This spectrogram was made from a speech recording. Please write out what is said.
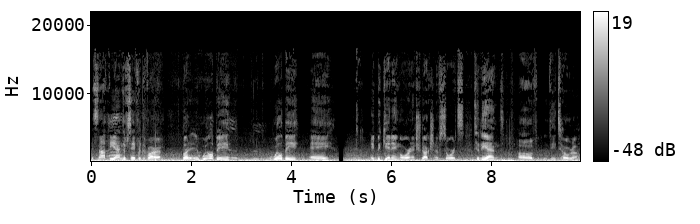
It's not the end of Sefer Devarim, but it will be will be a a beginning or an introduction of sorts to the end of the Torah.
